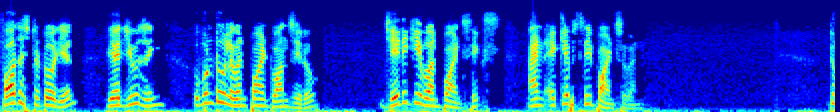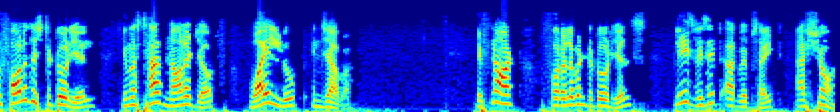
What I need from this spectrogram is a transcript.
For this tutorial, we are using Ubuntu 11.10, JDK 1.6 and Eclipse 3.7. To follow this tutorial, you must have knowledge of while loop in Java. If not, for relevant tutorials, please visit our website as shown.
